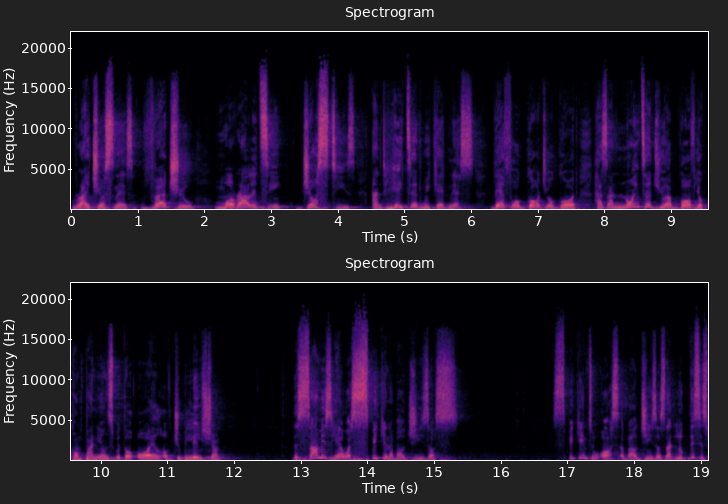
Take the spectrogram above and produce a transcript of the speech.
righteousness, virtue, morality, justice, and hated wickedness. Therefore, God your God has anointed you above your companions with the oil of jubilation. The psalmist here was speaking about Jesus. Speaking to us about Jesus that look, this is,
